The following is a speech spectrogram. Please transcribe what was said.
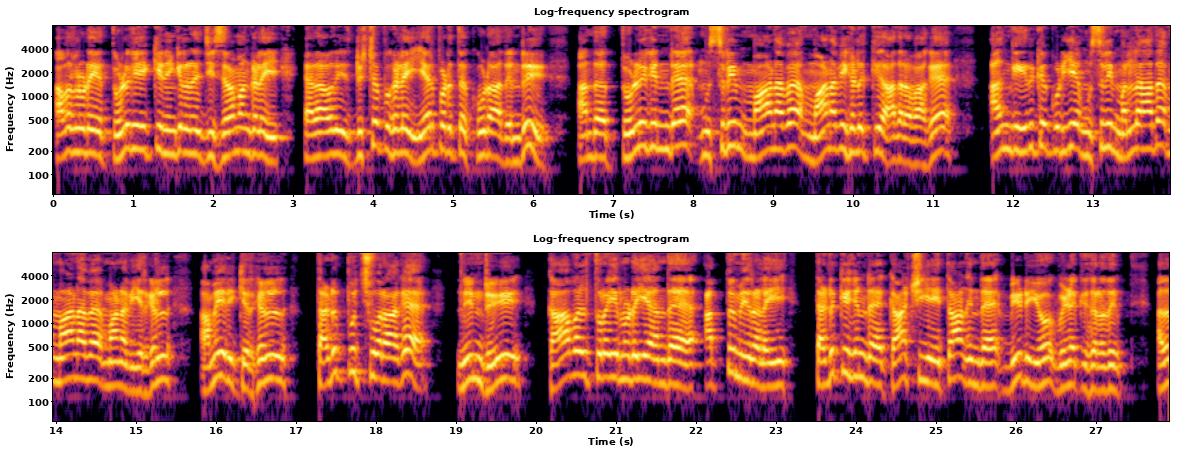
அவர்களுடைய தொழுகைக்கு நீங்கள் சிரமங்களை அதாவது டிஸ்டர்புகளை ஏற்படுத்தக்கூடாது என்று அந்த தொழுகின்ற முஸ்லிம் மாணவ மாணவிகளுக்கு ஆதரவாக அங்கு இருக்கக்கூடிய முஸ்லிம் அல்லாத மாணவ மாணவியர்கள் அமெரிக்கர்கள் தடுப்புச் சுவராக நின்று காவல்துறையினுடைய அந்த அத்துமீறலை தடுக்குகின்ற காட்சியை தான் இந்த வீடியோ விளக்குகிறது. அது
